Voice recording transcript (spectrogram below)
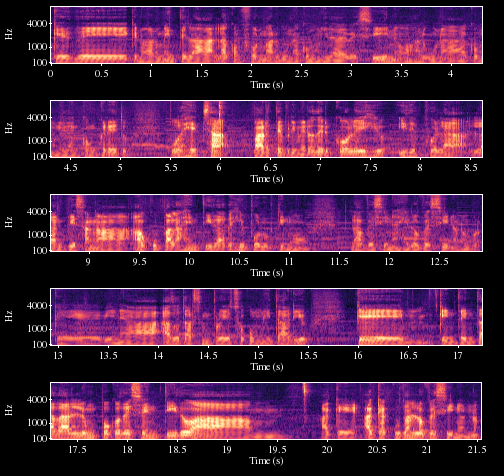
que, es de, que normalmente la, conforma alguna comunidad de vecinos, alguna comunidad en concreto, pues esta parte primero del colegio y después la, la empiezan a, a ocupar las entidades y por último las vecinas y los vecinos, ¿no? porque viene a, a dotarse un proyecto comunitario que, que intenta darle un poco de sentido a, a que, a que acudan los vecinos. ¿no?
